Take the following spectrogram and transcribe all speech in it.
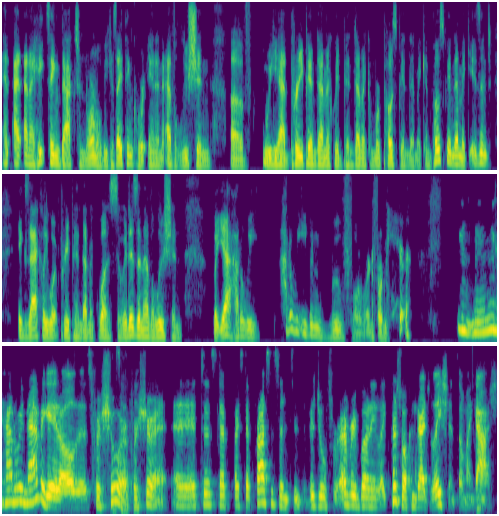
and, and I hate saying back to normal because I think we're in an evolution of we mm-hmm. had pre-pandemic, we had pandemic, and we're post-pandemic. And post-pandemic isn't exactly what pre-pandemic was. So it is an evolution. But yeah, how do we how do we even move forward from here? Mm-hmm. How do we navigate all of this? For sure, exactly. for sure. It's a step by step process and it's individual for everybody. Like, first of all, congratulations. Oh my gosh.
